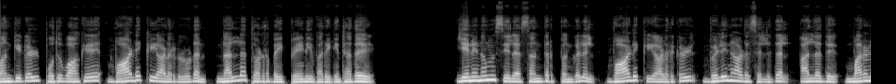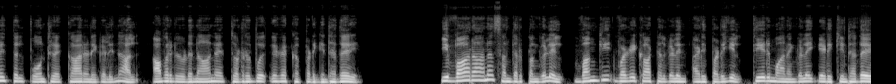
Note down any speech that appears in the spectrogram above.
வங்கிகள் பொதுவாக வாடிக்கையாளர்களுடன் நல்ல தொடர்பை பேணி வருகின்றது. எனினும் சில சந்தர்ப்பங்களில் வாடிக்கையாளர்கள் வெளிநாடு செல்லுதல் அல்லது மரணித்தல் போன்ற காரணிகளினால் அவர்களுடனான தொடர்பு இழக்கப்படுகின்றது. இவ்வாறான சந்தர்ப்பங்களில் வங்கி வழிகாட்டல்களின் அடிப்படையில் தீர்மானங்களை எடுக்கின்றது.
